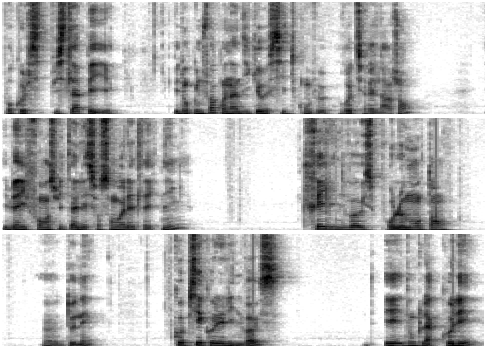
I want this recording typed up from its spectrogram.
pour que le site puisse la payer. Et donc une fois qu'on a indiqué au site qu'on veut retirer de l'argent, eh bien, il faut ensuite aller sur son wallet Lightning, créer l'invoice pour le montant euh, donné, copier-coller l'invoice, et donc la coller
